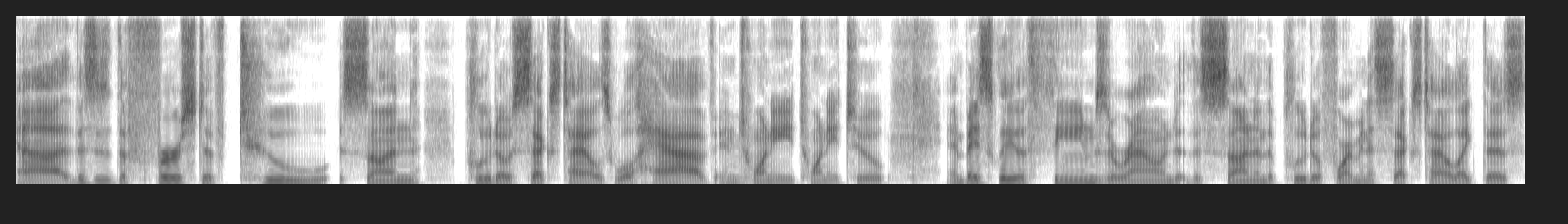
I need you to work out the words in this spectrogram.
Uh, this is the first of two sun Pluto sextiles we'll have in Mm. 2022. And basically, the themes around the sun and the Pluto forming a sextile like this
